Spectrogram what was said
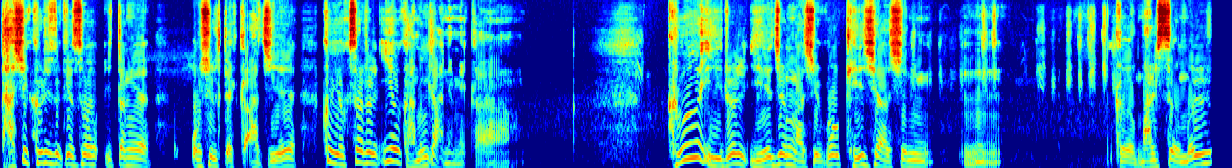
다시 그리스도께서 이 땅에 오실 때까지의 그 역사를 이어가는 게 아닙니까? 그 일을 예정하시고 계시하신 음, 그 말씀을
